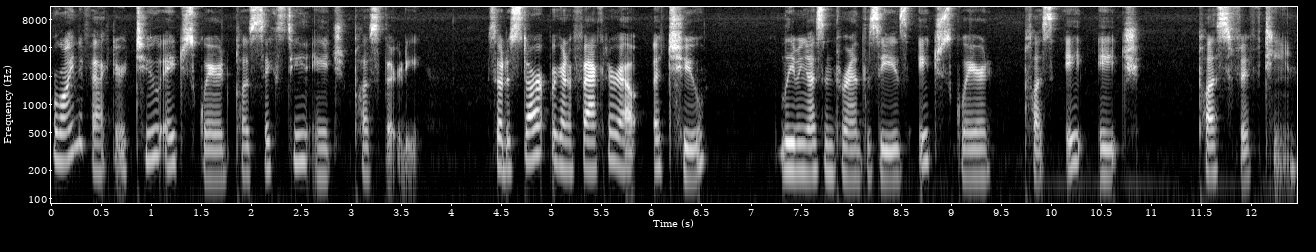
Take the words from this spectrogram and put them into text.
We're going to factor 2h squared plus 16h plus 30. So to start, we're going to factor out a 2, leaving us in parentheses h squared plus 8h plus 15.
